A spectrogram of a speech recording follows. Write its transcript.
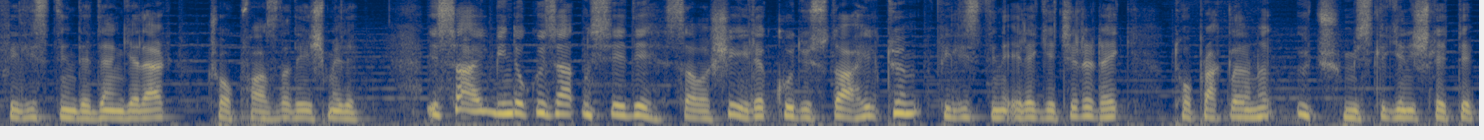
Filistin'de dengeler çok fazla değişmedi. İsrail 1967 savaşı ile Kudüs dahil tüm Filistin'i ele geçirerek topraklarını 3 misli genişletti.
